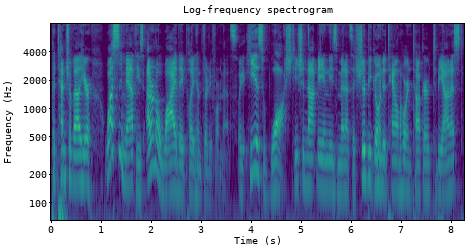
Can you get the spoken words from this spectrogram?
potential value here. Wesley Matthews, I don't know why they played him 34 minutes. Like He is washed. He should not be in these minutes. They should be going to Talen Horton Tucker, to be honest.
